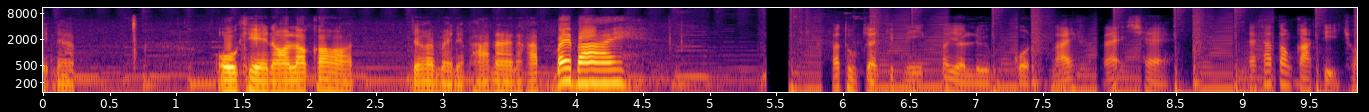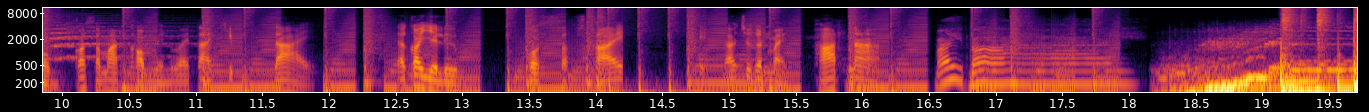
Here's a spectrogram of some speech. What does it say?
จนะครับ โอเคเนาะแล้วก็เจอกันใหม่ใน part หน้านะครับบ๊ายบาย ถ้าถูกใจคลิปนี้ก็อย่าลืมกดไลค์และแชร์ และถ้าต้องการติชมก็สามารถคอมเมนต์ไว้ใต้คลิปได้ แล้วก็อย่าลืมกด subscribe แล้วเจอกันใหม่ part หน้า บ๊ายบาย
